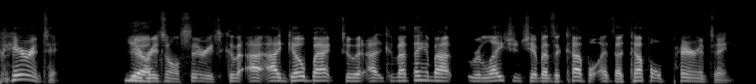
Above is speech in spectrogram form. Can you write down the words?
parenting, the original series, because I, I go back to it because I, think about relationship as a couple, as a couple parenting.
